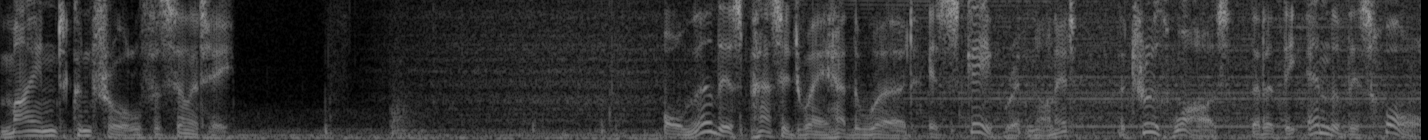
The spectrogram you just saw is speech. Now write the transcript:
Mind Control Facility. Although this passageway had the word escape written on it, the truth was that at the end of this hall,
